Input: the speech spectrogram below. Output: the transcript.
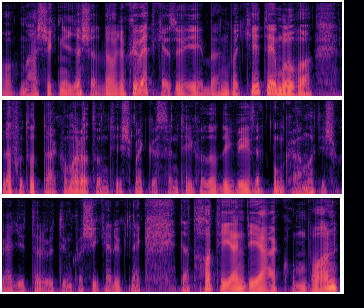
a másik négy esetben, hogy a következő évben, vagy két év múlva lefutották a maratont, és megköszönték az addig végzett munkámat, és akkor együtt örültünk a sikerüknek. Tehát hat ilyen diákom van,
